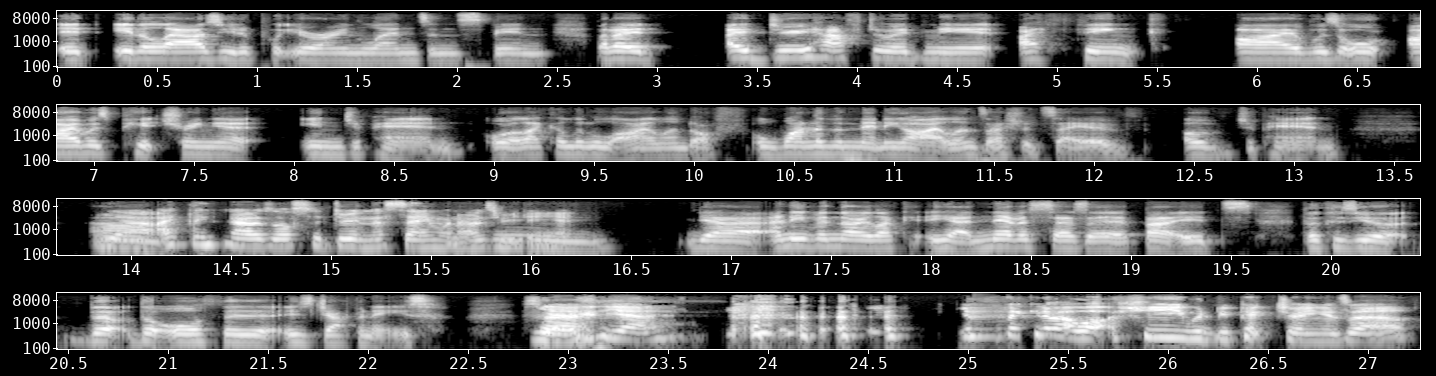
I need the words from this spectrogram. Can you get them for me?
it it allows you to put your own lens and spin. But I I do have to admit, I think I was all, I was picturing it in Japan or like a little island off or one of the many islands I should say of of Japan. Yeah, um, I think I was also doing the same when I was reading mm, it. Yeah, and even though like yeah, never says it, but it's because you're the the author is Japanese. So. Yeah, yeah. you're thinking about what she would be picturing as well.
